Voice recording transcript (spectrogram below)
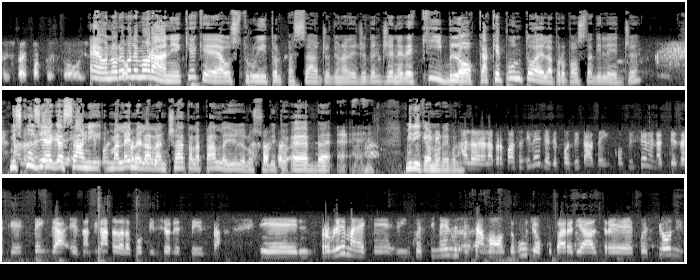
rispetto a questo istituto. Eh, onorevole Morani, chi è che ha ostruito il passaggio di una legge del genere? Chi blocca? A che punto è la proposta di legge? Mi allora, scusi, eh, Gassani, ma lei me l'ha lanciata la palla, io gliel'ho subito. Eh beh, eh, eh. mi dica, onorevole. Allora, la proposta di legge è depositata in commissione in attesa che venga esaminata dalla commissione stessa. E il problema è che in questi mesi ci siamo dovuti occupare di altre questioni.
